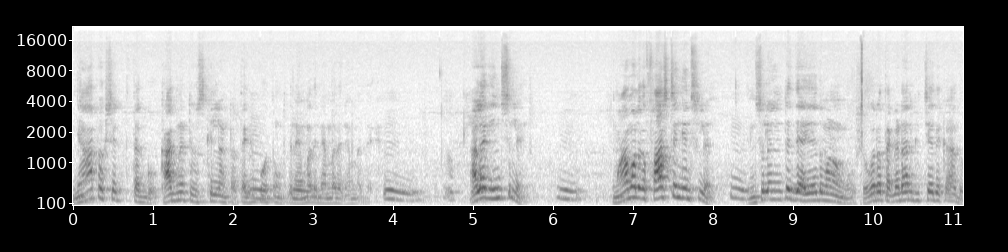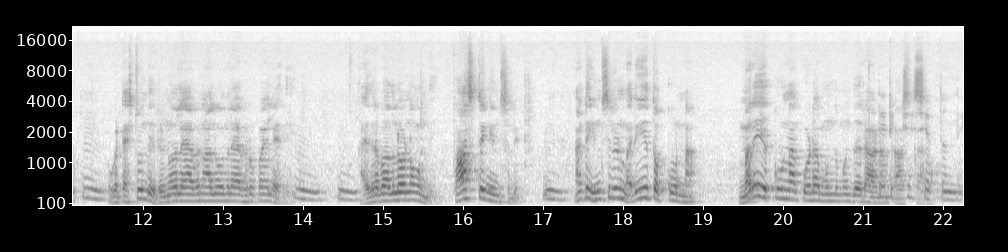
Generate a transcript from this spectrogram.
జ్ఞాపక శక్తి తగ్గు కాగ్నేటివ్ స్కిల్ అంటారు తగ్గిపోతూ ఉంటుంది నెమ్మది నెమ్మది నెమ్మదిగా ఓకే. అలాగే ఇన్సులిన్. మ్మ్. మామూలుగా ఫాస్టింగ్ ఇన్సులిన్. ఇన్సులిన్ అంటే ఏదో మనం షుగర్ తగ్గడానికి ఇచ్చేది కాదు. ఒక టెస్ట్ ఉంది రెండు వందల యాభై నాలుగు వందల యాభై రూపాయలు అది. హైదరాబాద్లోనే ఉంది. ఫాస్టింగ్ ఇన్సులిన్. అంటే ఇన్సులిన్ మరీ తక్కువ ఉన్నా మరీ ఎక్కువ ఉన్నా కూడా ముందు ముందు రావడం చెప్తుంది.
